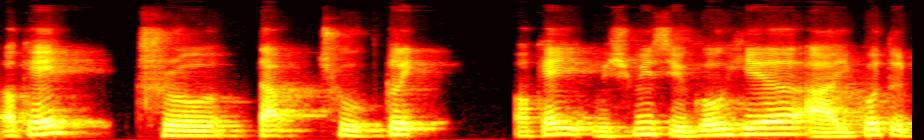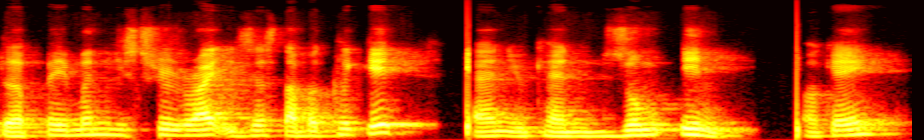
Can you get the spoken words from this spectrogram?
okay, through that through click, okay, which means you go here, uh, you go to the payment history, right? You just double click it and you can zoom in, okay,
